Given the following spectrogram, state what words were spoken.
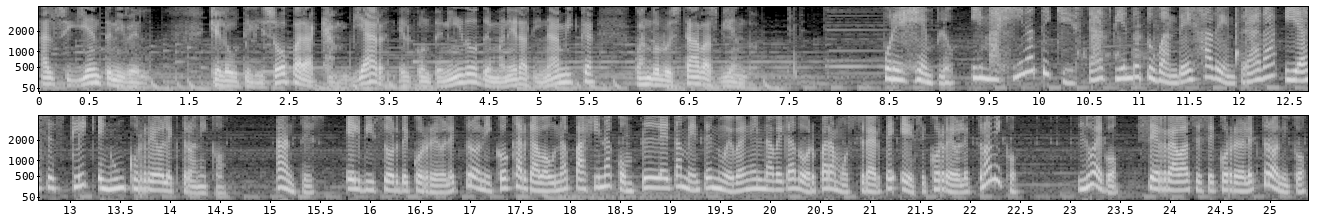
al siguiente nivel, que lo utilizó para cambiar el contenido de manera dinámica cuando lo estabas viendo. Por ejemplo, imagínate que estás viendo tu bandeja de entrada y haces clic en un correo electrónico. Antes, el visor de correo electrónico cargaba una página completamente nueva en el navegador para mostrarte ese correo electrónico. Luego, cerrabas ese correo electrónico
